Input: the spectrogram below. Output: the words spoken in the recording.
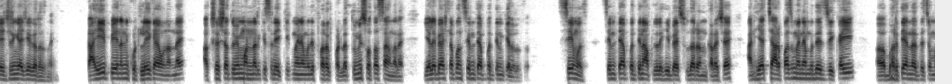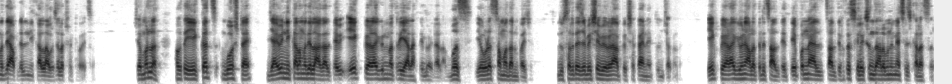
टेन्शन घ्यायची गरज नाही. काही पेन आणि कुठलंही काय होणार नाही. अक्षरशः तुम्ही म्हणणार की सर एक एक महिन्यामध्ये फरक पडला. तुम्ही स्वतः सांगणार आहे. गेल्या बॅचला पण सेम त्या पद्धतीने केलं होतं. सेमच सेम त्या पद्धतीने आपल्याला ही बॅच सुद्धा रन करायची आहे. आणि या चार पाच महिन्यामध्ये जे काही भरती येणार त्याच्यामध्ये आपल्याला निकाल लावायचा लक्षात ठेवायचं. समजलं फक्त एकच गोष्ट आहे ज्यावेळी निकालमध्ये लागाल त्यावेळी एक पेळा घेऊन मात्र या लागते भेटायला. बस एवढंच समाधान पाहिजे. दुसरं त्याच्यापेक्षा वेगळ्या अपेक्षा काय नाही तुमच्याकडे. एक पेळा घेऊन आला तरी चालते ते पण नाही चालते फक्त सिलेक्शन झालं म्हणून मेसेज करा सर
